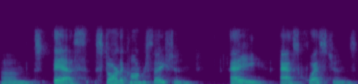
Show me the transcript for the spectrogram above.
Um, S, start a conversation. A, ask questions.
